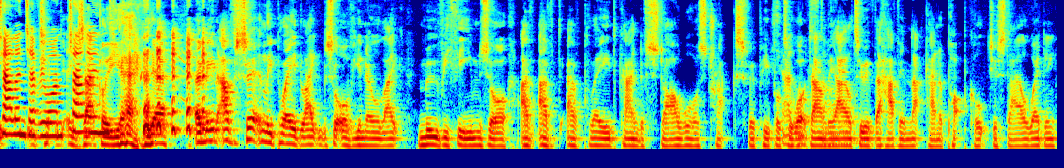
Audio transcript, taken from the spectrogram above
challenge everyone, Exactly. challenge. Yeah, yeah. I mean, I've certainly played like sort of you know like movie themes, or I've I've I've played kind of Star Wars tracks for people Yeah, to I walk down Star the aisle to if they're having that kind of pop culture style wedding.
